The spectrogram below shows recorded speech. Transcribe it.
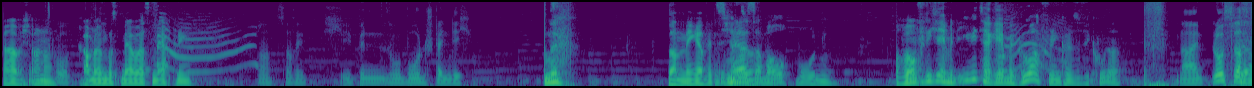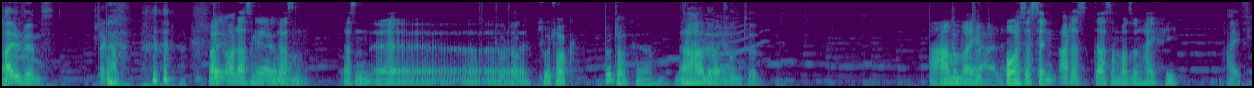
Ja, habe ich auch noch. Oh. Ramler muss mehr was mehr fliegen. Oh, sorry. Ich, ich bin so bodenständig. So, mega Das witzig. Meer und ist so. aber auch Boden. Aber warum fliegt ihr mit Evitak? Ja, mit Glurak fliegen können, so viel cooler. Nein. Los, lass Ja. fallen, Wims. Steig ab. Warte, oh, da ist ein, Ja, da ist genau. ein, da ist ein, äh, Turtok. äh, Turtok. Turtok, ja. Na, haben wir ja. Tunte. Haben wir ja alle. Oh, was ist das denn? Ah, das, da ist nochmal so ein Hi-Fi. Hi-Fi?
